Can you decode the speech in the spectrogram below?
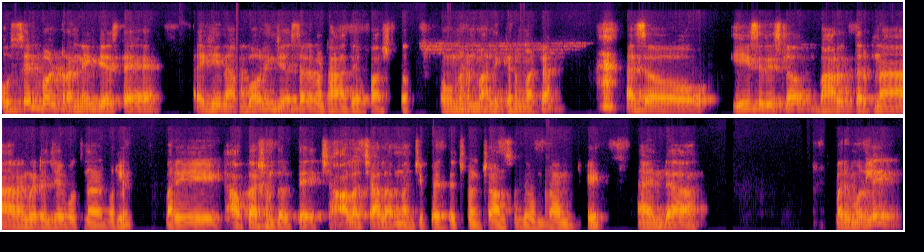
హుస్సేన్ బోల్ట్ రన్నింగ్ చేస్తే ఈయన బౌలింగ్ చేస్తాడనమాట అదే ఫాస్ట్తో. ఉమ్రాన్ మాలిక్ అనమాట. సో ఈ సిరీస్లో భారత్ తరఫున అరంగేటం చేయబోతున్నాడు మురళి. మరి అవకాశం దొరికితే చాలా చాలా మంచి పేరు తెచ్చుకునే ఛాన్స్ ఉంది ఉమ్రాన్కి. అండ్ మరి మురళి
